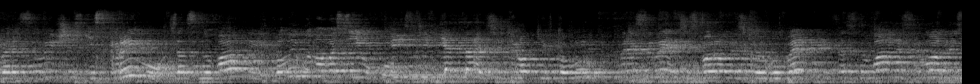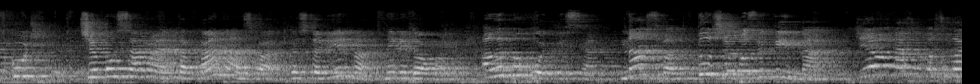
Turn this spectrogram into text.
переселившись із Криму, заснували велику новосілку. 215 років тому переселенці з Воронезької губернії заснували село Нескучне. Чому саме така назва достовірно невідомо. Але погодьтеся, назва дуже позитивна. Є у нас у села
